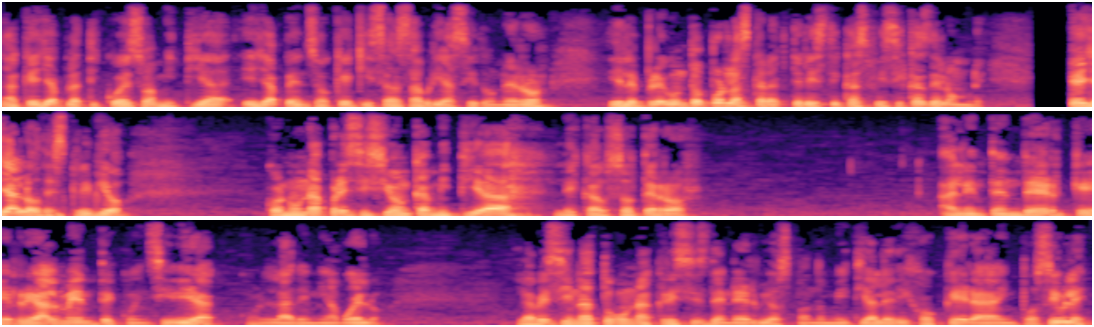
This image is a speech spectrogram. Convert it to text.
aquella platicó eso a mi tía, ella pensó que quizás habría sido un error, y le preguntó por las características físicas del hombre. Ella lo describió con una precisión que a mi tía le causó terror al entender que realmente coincidía con la de mi abuelo. La vecina tuvo una crisis de nervios cuando mi tía le dijo que era imposible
